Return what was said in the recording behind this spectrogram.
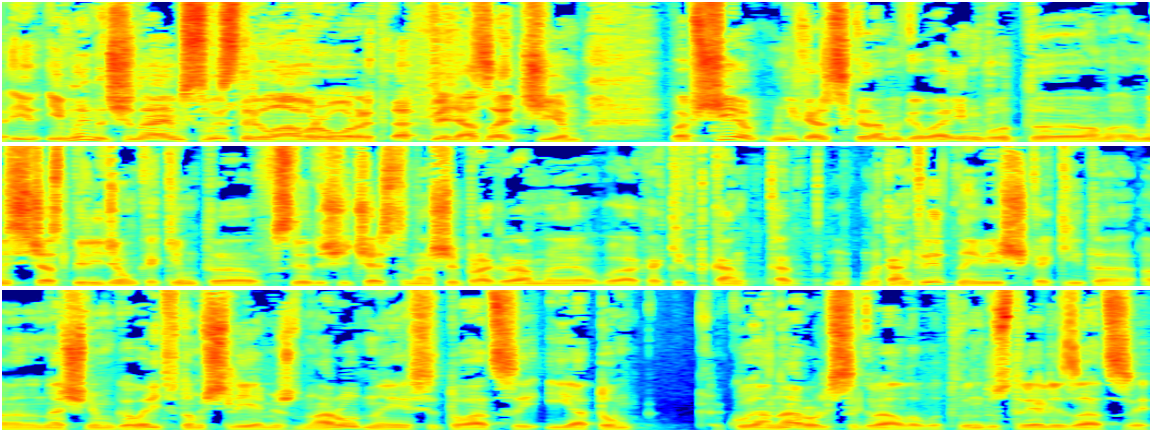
и, и мы начинаем с выстрела Авроры. Да, опять, а зачем? Вообще, мне кажется, когда мы говорим, вот э, мы сейчас перейдем к каким-то в следующей части нашей программы о каких-то кон, кон, на конкретные вещи какие-то э, начнем говорить, в том числе и о международной ситуации, и о том, какую она роль сыграла вот в индустриализации,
